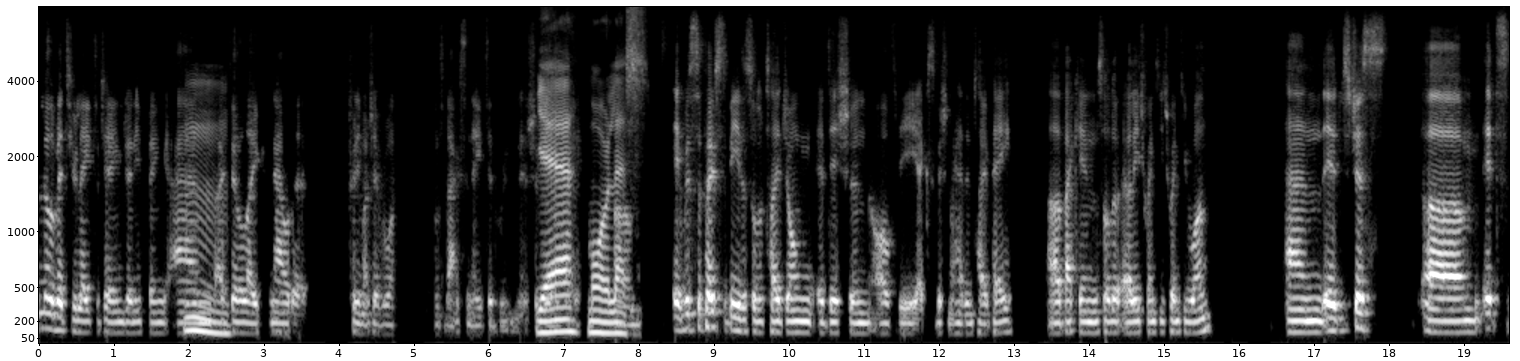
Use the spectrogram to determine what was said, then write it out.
a little bit too late to change anything and i Hmm. feel like now that pretty much everyone's vaccinated it should be Yeah, okay. more or Um, less. it was supposed to be the sort of taichung edition of the exhibition i had in taipei uh, back in sort of early 2021 and it's just um, it's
